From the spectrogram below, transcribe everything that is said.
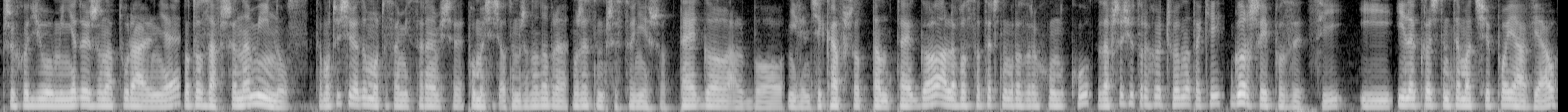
przychodziło mi nie dość, że naturalnie, no to zawsze na minus. Tam oczywiście wiadomo, czasami starałem się pomyśleć o tym, że no dobra, może jestem przystojniejszy od tego, albo nie wiem, ciekawszy od tamtego, ale w ostatecznym rozrachunku zawsze się trochę czułem na takiej gorszej pozycji i ilekroć ten temat się pojawiał,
